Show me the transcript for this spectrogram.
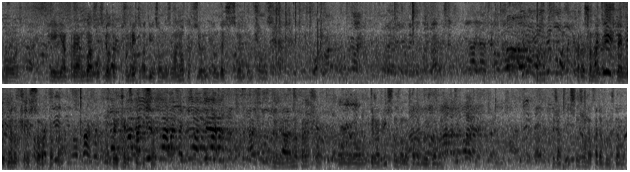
Вот. И я краем глаза успел так посмотреть, ответил на звонок и все, и потом дальше съемка началась. Хорошо, но это, считаем, будет минут через 40 только, а то и через 50. М, Ну хорошо. Э, Ты же ответишь звонок, когда будешь дома? Ты же ответишь звонок, когда будешь дома?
